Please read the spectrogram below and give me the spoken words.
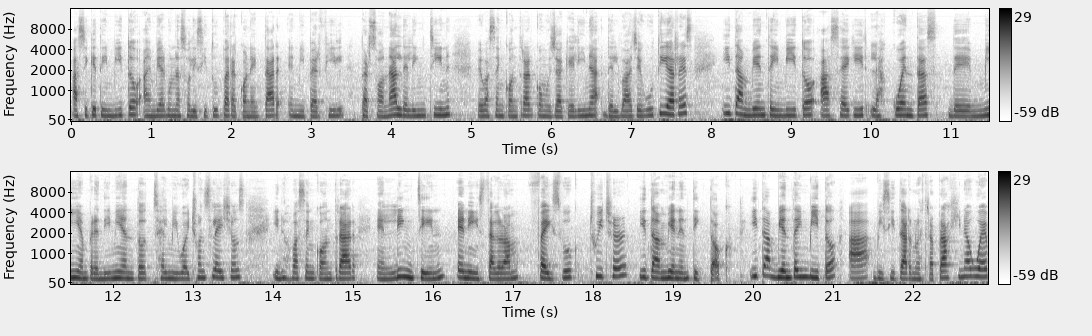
así que te invito a enviarme una solicitud para conectar en mi perfil personal de LinkedIn. Me vas a encontrar como Jacquelina del Valle Gutiérrez y también te invito a seguir las cuentas de mi emprendimiento Tell Me Why Translations y nos vas a encontrar en LinkedIn, en Instagram, Facebook, Twitter y también en TikTok y también te invito a visitar nuestra página web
